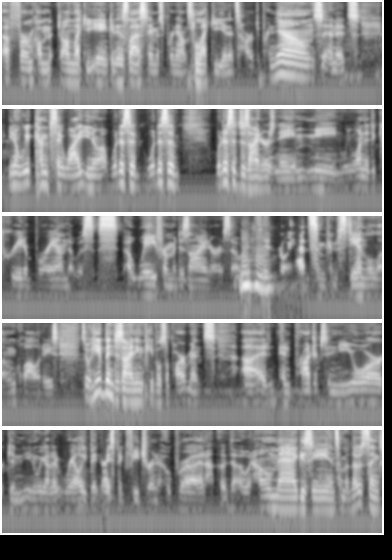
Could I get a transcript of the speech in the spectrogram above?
a, firm called John Loecke Inc., and his last name is pronounced lecky and it's hard to pronounce. And it's you know we kind of say why you know what is a what is a what does a designer's name mean? We wanted to create a brand that was away from a designer, so mm-hmm. it, it, really had some kind of standalone qualities. So he had been designing people's apartments uh, and, and, projects in New York, and you know we got a really big, nice big feature in Oprah at the O at Home magazine and some of those things.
